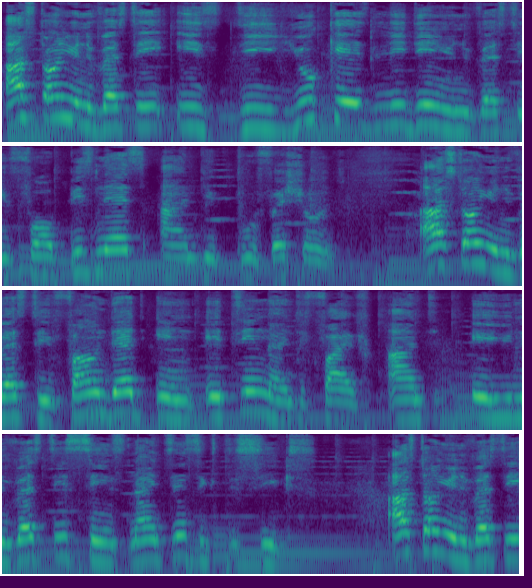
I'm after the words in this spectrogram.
Aston University is the UK's leading university for business and the professions. Aston University, founded in 1895 and a university since 1966. Aston University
